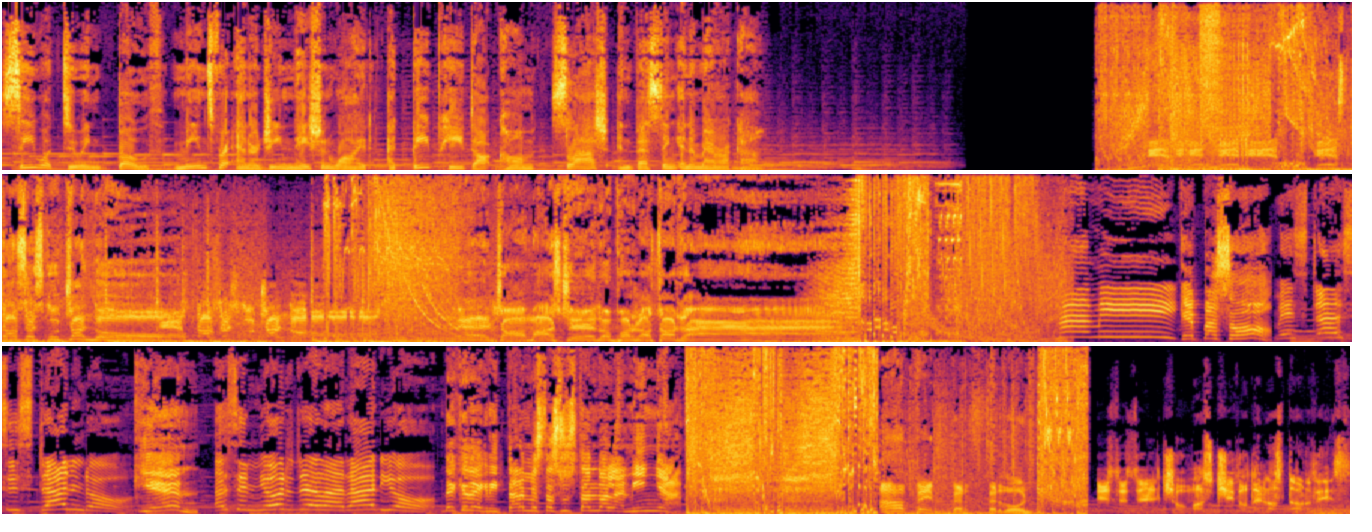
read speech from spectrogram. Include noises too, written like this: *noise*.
See what doing both means for energy nationwide at bp.com slash investing in America. Estás escuchando. Estás escuchando. El show más chido por la tarde. ¡Mami! ¿Qué pasó? Me está asustando. ¿Quién? El señor de la radio. Deje de gritar, me está asustando a la niña. Ah, per- per- perdón. Este es el show más chido de las tardes.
